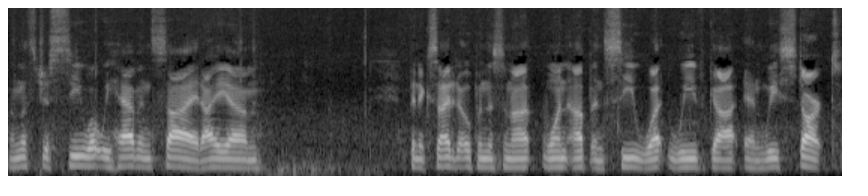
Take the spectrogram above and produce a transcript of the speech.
and let's just see what we have inside. I um, been excited to open this one up and see what we've got. And we start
